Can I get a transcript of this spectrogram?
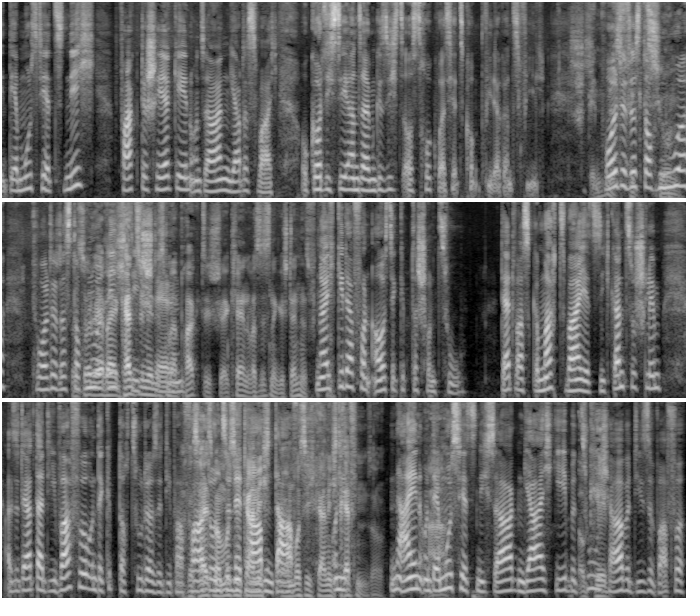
der muss jetzt nicht faktisch hergehen und sagen, ja, das war ich. Oh Gott, ich sehe an seinem Gesichtsausdruck, was jetzt kommt, wieder ganz viel. Ich wollte das doch nur, ich wollte das Was doch nur aber richtig kannst du mir das mal stellen. praktisch erklären? Was ist eine Geständnisfiktion? Na, ich gehe davon aus, der gibt das schon zu. Der hat was gemacht, es war jetzt nicht ganz so schlimm. Also der hat da die Waffe und der gibt doch zu, dass er die Waffe das heißt, man und sie nicht haben nicht, darf. man muss sich gar nicht und, treffen. So. Nein, und der Ah. muss jetzt nicht sagen, ja, ich gebe zu, Okay. ich habe diese Waffe.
